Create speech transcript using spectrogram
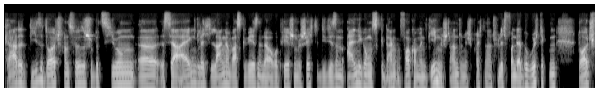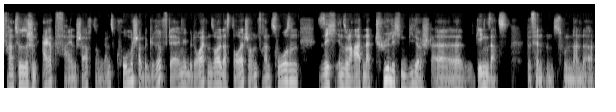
gerade diese deutsch-französische Beziehung äh, ist ja eigentlich lange was gewesen in der europäischen Geschichte, die diesem Einigungsgedanken vollkommen entgegenstand. Und ich spreche natürlich von der berüchtigten deutsch-französischen Erbfeindschaft, so ein ganz komischer Begriff, der irgendwie bedeuten soll, dass Deutsche und Franzosen sich in so einer Art natürlichen Widerstand, äh, Gegensatz befinden zueinander.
